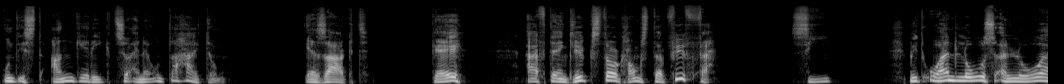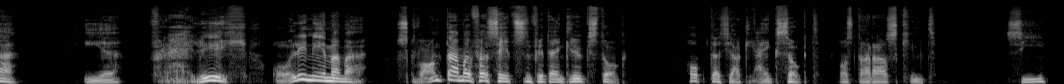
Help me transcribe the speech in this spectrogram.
und ist angeregt zu einer Unterhaltung. Er sagt: Geh, auf dein Glückstag haben's der Pfiffer. Sie: Mit Ohren los alor. Er: Freilich, alle nehmen wir. Das Gewand wir versetzen für dein Glückstag. Hab das ja gleich gesagt, was da rauskommt. Sie:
